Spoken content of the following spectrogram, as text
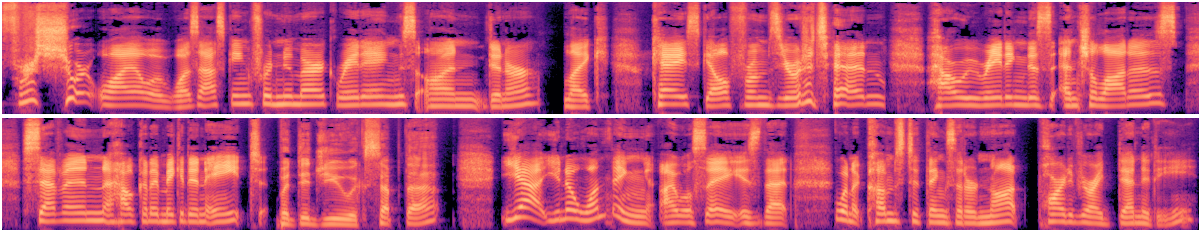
For a short while, I was asking for numeric ratings on dinner. Like, okay, scale from zero to 10. How are we rating this enchiladas? Seven. How could I make it an eight? But did you accept that? Yeah. You know, one thing I will say is that when it comes to things that are not part of your identity,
